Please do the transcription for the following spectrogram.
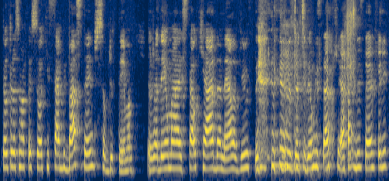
Então, eu trouxe uma pessoa que sabe bastante sobre o tema. Eu já dei uma stalkeada nela, viu? eu já te dei uma stalkeada, Stephanie.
